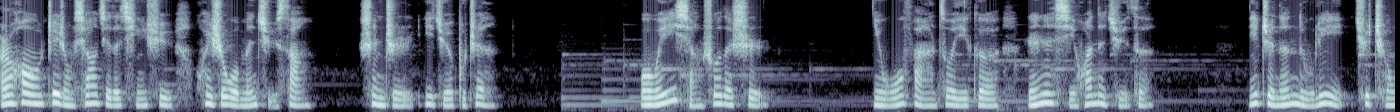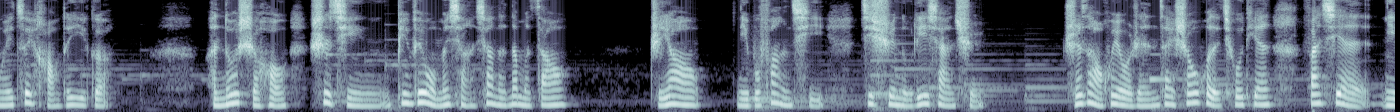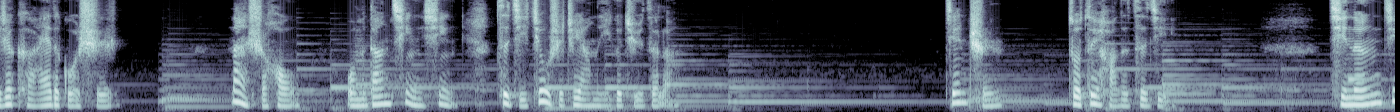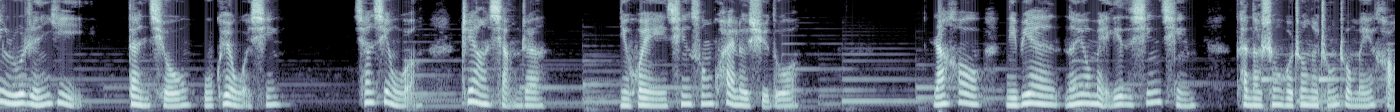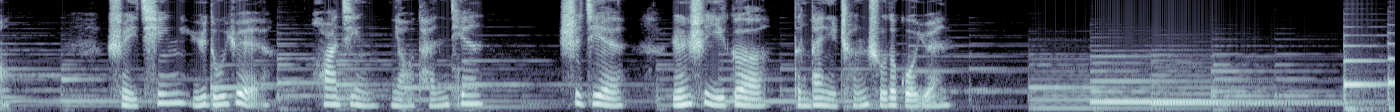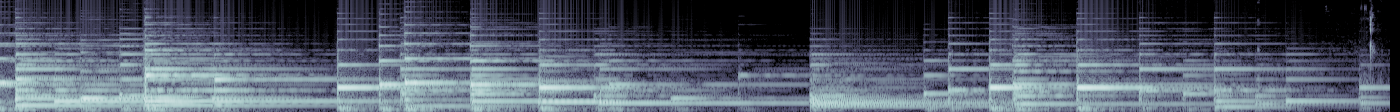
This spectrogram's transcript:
而后，这种消极的情绪会使我们沮丧，甚至一蹶不振。我唯一想说的是，你无法做一个人人喜欢的橘子，你只能努力去成为最好的一个。很多时候，事情并非我们想象的那么糟。只要你不放弃，继续努力下去，迟早会有人在收获的秋天发现你这可爱的果实。那时候，我们当庆幸自己就是这样的一个橘子了。坚持，做最好的自己，岂能尽如人意？但求无愧我心。相信我，这样想着，你会轻松快乐许多。然后你便能有美丽的心情，看到生活中的种种美好。水清鱼独月，花静鸟谈天。世界仍是一个等待你成熟的果园。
